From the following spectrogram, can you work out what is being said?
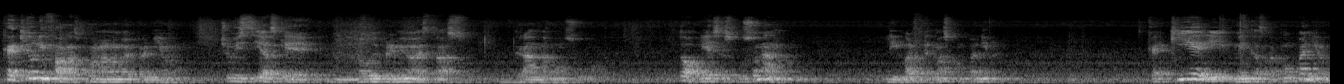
Che chi li fa la spona Nobel premio? ci vi che ke nobel premio estas granda monsumo? Do, li estas usonando, Li malfermas compagnia. Che chi kie li metas la kompanion?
